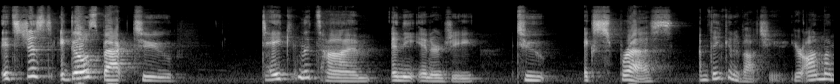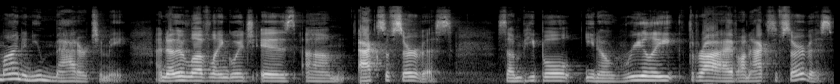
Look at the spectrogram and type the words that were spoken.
it's just, it goes back to taking the time and the energy to express I'm thinking about you. You're on my mind and you matter to me. Another love language is um, acts of service. Some people, you know, really thrive on acts of service.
